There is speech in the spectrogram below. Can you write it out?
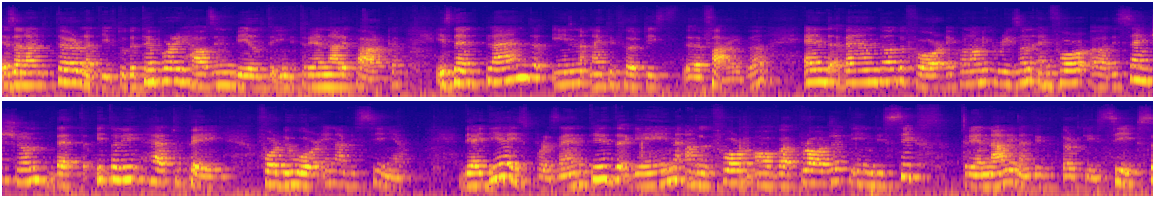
as an alternative to the temporary housing built in the Triennale Park, is then planned in 1935 and abandoned for economic reason and for uh, the sanction that Italy had to pay for the war in Abyssinia. The idea is presented again under the form of a project in the sixth Triennale 1936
